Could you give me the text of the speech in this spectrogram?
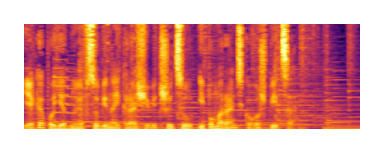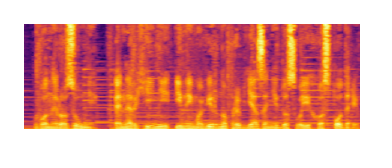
яка поєднує в собі найкраще від шицу і помаранського шпіца. Вони розумні, енергійні і неймовірно прив'язані до своїх господарів.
